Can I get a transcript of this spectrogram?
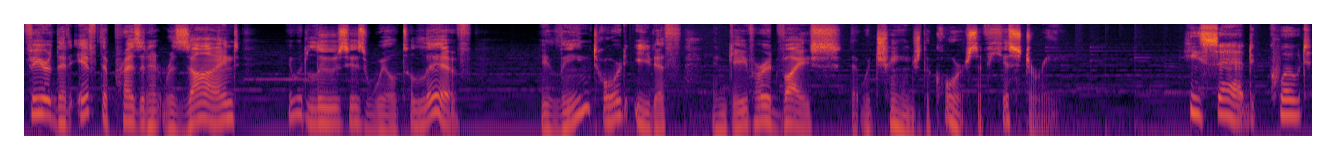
feared that if the president resigned, he would lose his will to live. He leaned toward Edith and gave her advice that would change the course of history. He said, quote,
